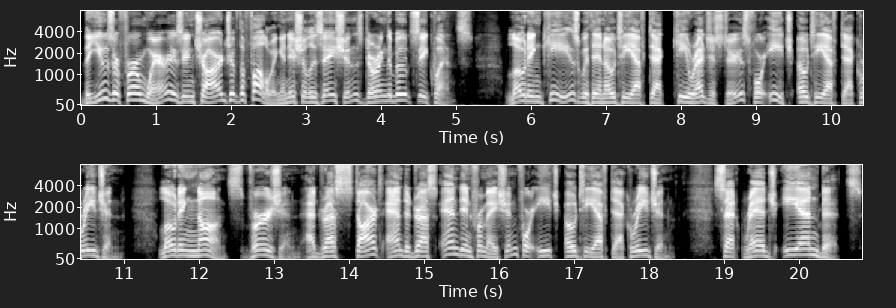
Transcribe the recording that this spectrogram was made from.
The user firmware is in charge of the following initializations during the boot sequence. Loading keys within OTF-DEC key registers for each OTF-DEC region. Loading nonce, version, address start, and address end information for each OTF-DEC region. Set reg EN bits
